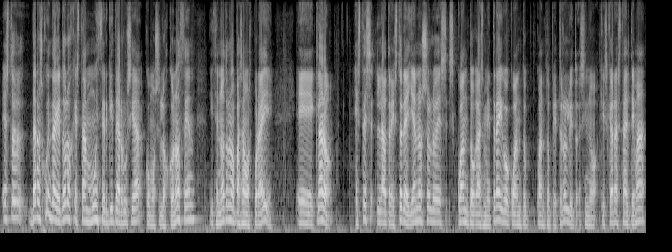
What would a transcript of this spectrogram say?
esto, daros cuenta que todos los que están muy cerquita de Rusia, como se los conocen, dicen, nosotros no pasamos por ahí. Eh, claro, esta es la otra historia. Ya no solo es cuánto gas me traigo, cuánto, cuánto petróleo, sino que es que ahora está el tema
